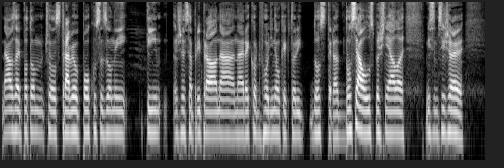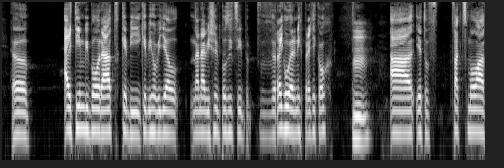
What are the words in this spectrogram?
naozaj po tom, čo strávil polku sezóny tým, že sa pripravil na, na rekord v hodinovke, ktorý dosť teda dosiahol úspešne, ale myslím si, že uh, aj tým by bol rád, keby, keby ho videl na najvyššej pozícii v regulérnych pretekoch. Mm. A je to fakt smola.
